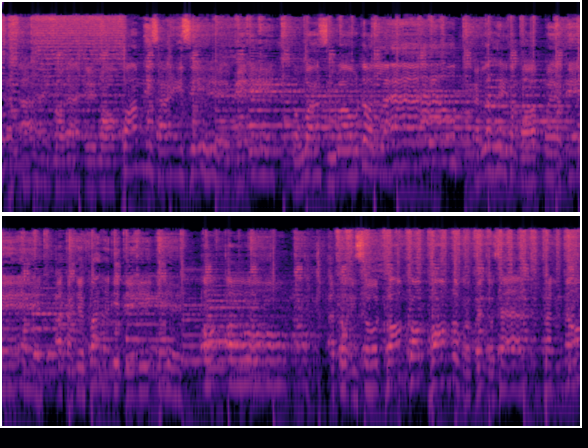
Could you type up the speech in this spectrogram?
แต่อายก็ได้บอกความในใจสิเมก็ว่าสิเว้าโดนแล้วกันเลยต้องบอกเมื่อนี้อาตั้งใจฟังดีๆโอ้โอ้อาตัวอีโสดพร้อมครบพร้อมลงกับแฟนกับเธอถ้าน้อง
